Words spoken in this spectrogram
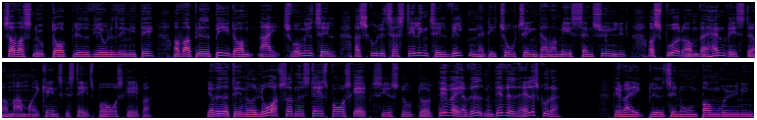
Så var Snoop Dogg blevet virvlet ind i det, og var blevet bedt om, nej, tvunget til, at skulle tage stilling til, hvilken af de to ting, der var mest sandsynligt, og spurgt om, hvad han vidste om amerikanske statsborgerskaber. Jeg ved, at det er noget lort, sådan et statsborgerskab, siger Snoop Dogg. Det er, hvad jeg ved, men det ved alle sgu da. Det var ikke blevet til nogen bongrygning.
